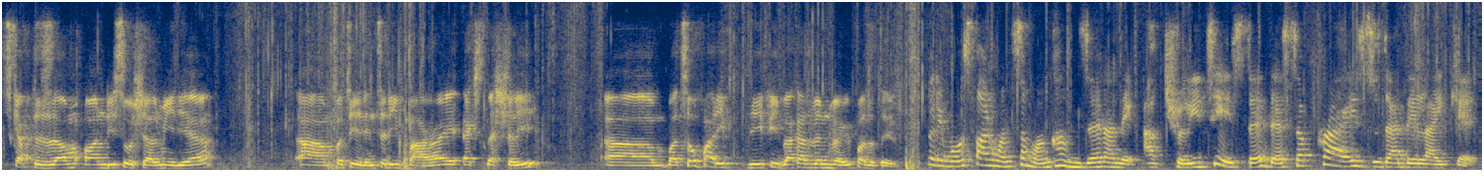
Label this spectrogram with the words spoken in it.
skepticism on the social media um, pertaining to the bar, especially. Um, but so far, the, the, feedback has been very positive. For the most part, when someone comes in and they actually taste it, they're surprised that they like it.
